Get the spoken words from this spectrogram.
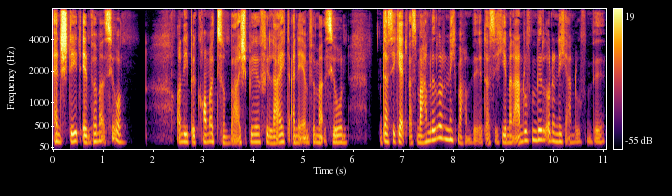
entsteht Information. Und ich bekomme zum Beispiel vielleicht eine Information, dass ich etwas machen will oder nicht machen will, dass ich jemanden anrufen will oder nicht anrufen will.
